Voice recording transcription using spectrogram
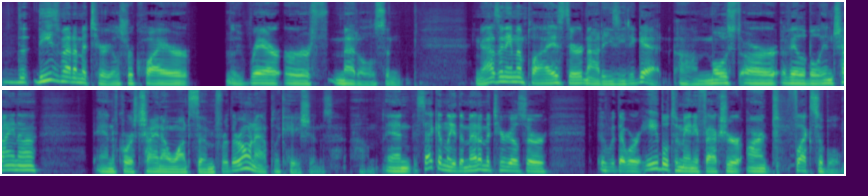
The, these metamaterials require rare earth metals, and you know, as the name implies, they're not easy to get. Um, most are available in China, and of course, China wants them for their own applications. Um, and secondly, the metamaterials are that we're able to manufacture aren't flexible.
